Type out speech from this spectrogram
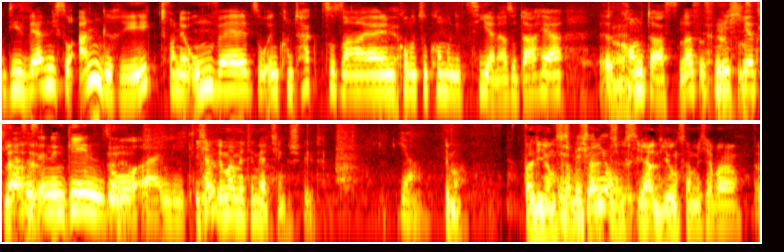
die werden nicht so angeregt von der Umwelt, so in Kontakt zu sein, kommen zu kommunizieren. Also daher äh, kommt das. Ne? Das ist Ja, nicht das ist jetzt, klar, dass es ne? in den Genen so Ja, äh, liegt. Ich ne? habe immer mit den Mädchen gespielt. ja. Immer. Weil die Jungs Ich haben mich halt. Jungs. Ja, und die Jungs haben mich aber. Da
